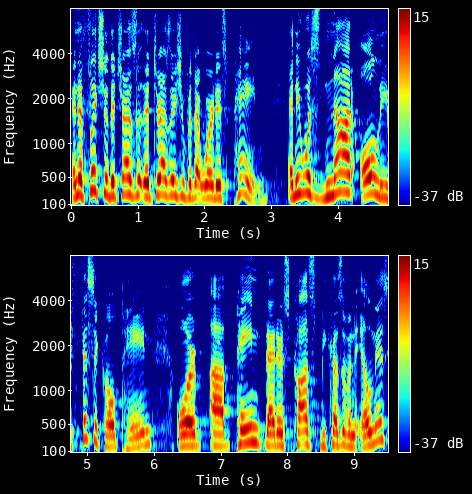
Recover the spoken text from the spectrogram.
And affliction, the, trans- the translation for that word is pain. And it was not only physical pain or uh, pain that is caused because of an illness,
